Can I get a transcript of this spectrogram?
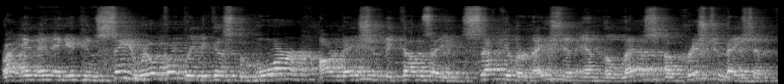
Right? And, and, and, you can see real quickly because the more our nation becomes a secular nation and the less a Christian nation,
